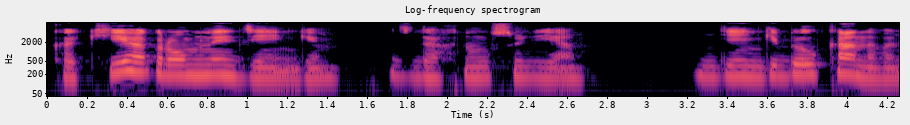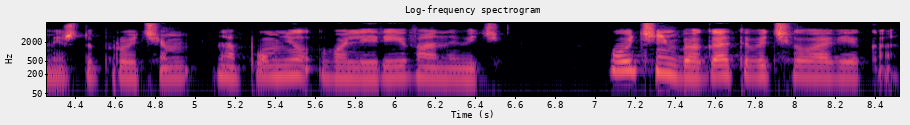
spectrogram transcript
«Какие огромные деньги», — вздохнул судья. «Деньги Белканова, между прочим», — напомнил Валерий Иванович. «Очень богатого человека»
